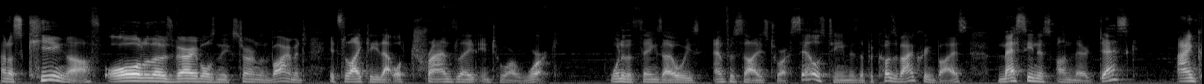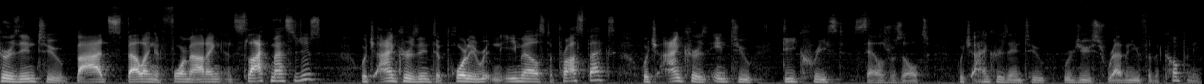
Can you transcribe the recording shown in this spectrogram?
and us keying off all of those variables in the external environment, it's likely that will translate into our work. One of the things I always emphasize to our sales team is that because of anchoring bias, messiness on their desk anchors into bad spelling and formatting and Slack messages, which anchors into poorly written emails to prospects, which anchors into decreased sales results, which anchors into reduced revenue for the company,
